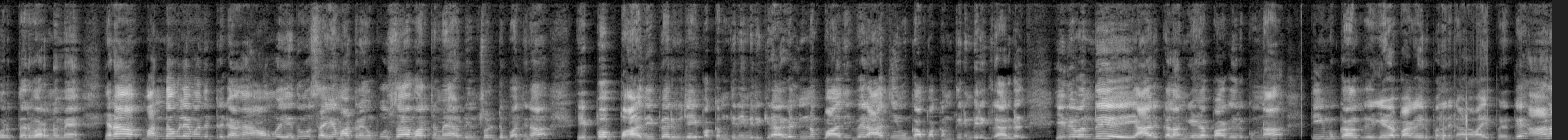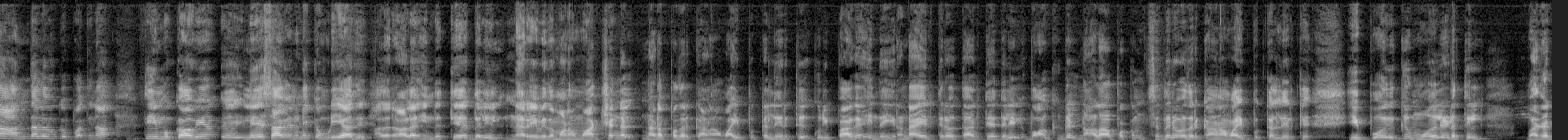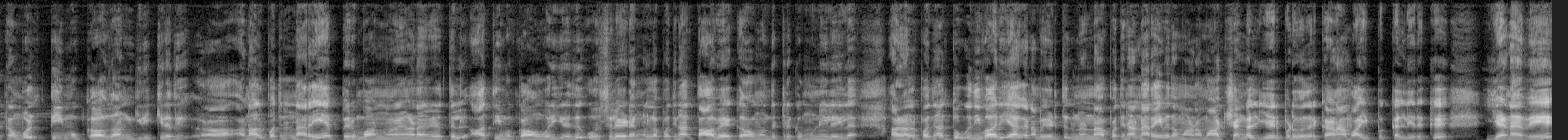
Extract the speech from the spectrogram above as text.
ஒருத்தர் வரணுமே. ஏன்னா வந்தவங்களே வந்துட்டு இருக்காங்க அவங்க எதுவும் செய்ய மாட்டாங்க புதுசாக வரட்டுமே அப்படின்னு சொல்லிட்டு பார்த்தீங்கன்னா இப்போ பாதி பேர் விஜய் பக்கம் திரும்பி இருக்கிறார்கள். இன்னும் பாதி பேர் அதிமுக பக்கம் திரும்பி இருக்கிறார்கள். இது வந்து யாருக்கெல்லாம் இழப்பாக இருக்கும்னா திமுகவுக்கு இழப்பாக இருப்பதற்கான வாய்ப்பு இருக்குது ஆனால் அந்த அளவுக்கு பார்த்தீங்கன்னா திமுகவையும் லேசாக நினைக்க முடியாது. அதனால் இந்த தேர்தலில் நிறைய விதமான மாற்றங்கள் நடப்பதற்கான வாய்ப்புகள் இருக்குது குறிப்பாக இந்த இரண்டாயிரத்தி இருபத்தாறு தேர்தலில் வாக்குகள் நாலா பக்கம் சிதறுவதற்கான வாய்ப்புகள் இருக்குது இப்போதைக்கு முதலிடத்தில் வழக்கம் போல் திமுக தான் இருக்கிறது ஆனால் பார்த்தீங்கன்னா நிறைய பெரும்பான்மையான இடத்தில் அதிமுகவும் வருகிறது. ஒரு சில இடங்களில் பார்த்தீங்கன்னா தாவேக்காவும் வந்துட்டு இருக்கு முன்னிலையில். அதனால் பார்த்தீங்கன்னா தொகுதி வாரியாக நம்ம எடுத்துக்கணும்னா பார்த்தீங்கன்னா நிறைய விதமான மாற்றங்கள் ஏற்படுவதற்கான வாய்ப்புகள் இருக்குது எனவே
